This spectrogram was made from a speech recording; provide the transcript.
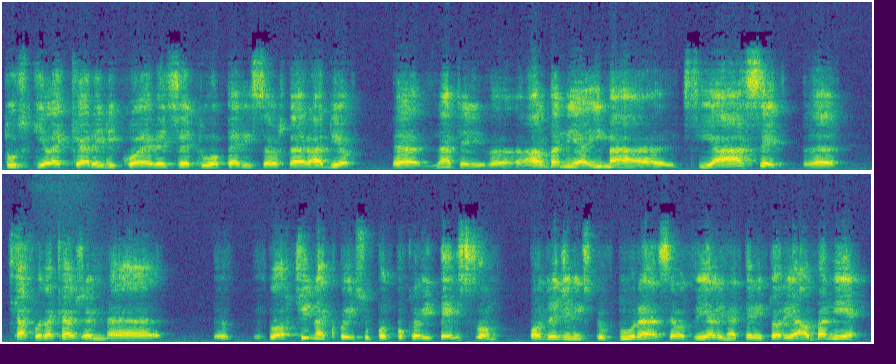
turski lekar ili ko je već sve tu operisao, šta je radio. E, znate, e, Albanija ima sijaset, e, kako da kažem, zločina koji su pod pokroviteljstvom određenih struktura se odvijali na teritoriji Albanije,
